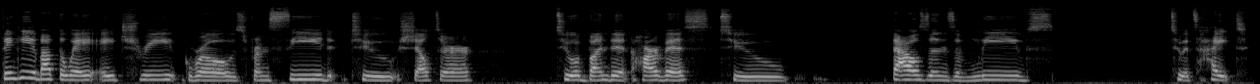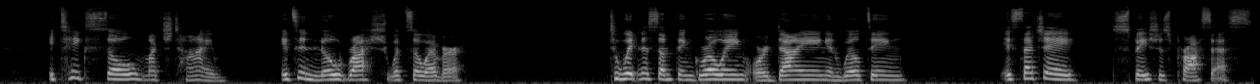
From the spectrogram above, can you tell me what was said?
Thinking about the way a tree grows from seed to shelter to abundant harvest to thousands of leaves to its height, it takes so much time. It's in no rush whatsoever. To witness something growing or dying and wilting is such a spacious process.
